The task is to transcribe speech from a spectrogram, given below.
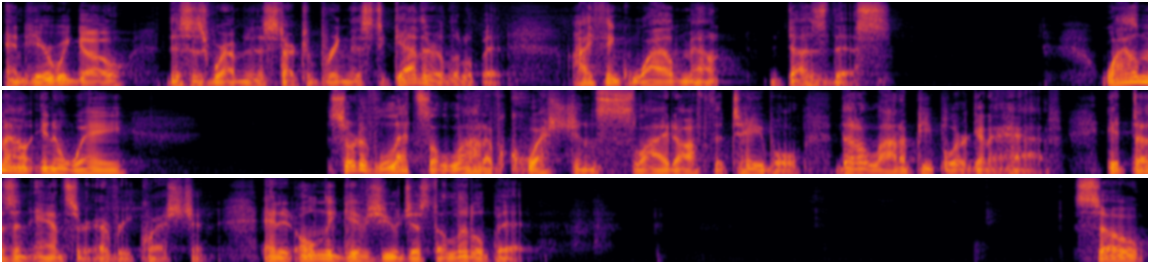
And here we go. This is where I'm going to start to bring this together a little bit. I think Wildemount does this. Wildemount, in a way, sort of lets a lot of questions slide off the table that a lot of people are going to have. It doesn't answer every question, and it only gives you just a little bit. So,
